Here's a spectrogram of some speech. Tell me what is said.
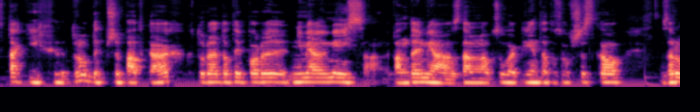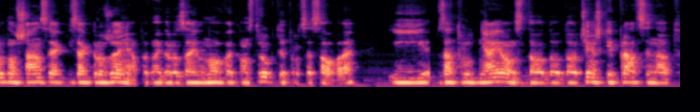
w takich trudnych przypadkach, które do tej pory nie miały miejsca. Pandemia, zdalna obsługa klienta to są wszystko zarówno szanse, jak i zagrożenia, pewnego rodzaju nowe konstrukty procesowe. I zatrudniając do, do, do ciężkiej pracy nad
